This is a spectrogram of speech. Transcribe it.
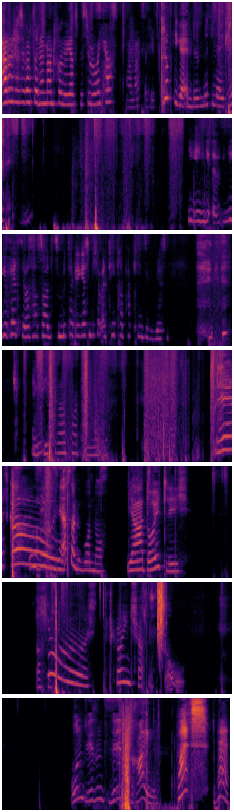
Hallo und herzlich willkommen zu einer neuen Folge ganz bist du Recast. Man mag solche Clubliga Ende mit Lake. Wie, wie, wie gefällt's dir? Was hast du heute zum Mittag gegessen? Ich habe ein Tetrapack Käse gegessen. ein Tetrapack Käse. Let's Oh, wir sind go! Erster geworden noch. Ja, deutlich. Ach, Screenshot. let's go. Und wir sind Silber 3. Was? Hä?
